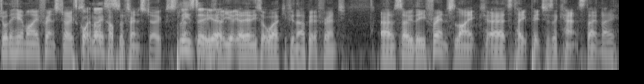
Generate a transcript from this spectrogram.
you want to hear my French jokes? It's quite I've got nice. a couple of French jokes. Please do, yeah. You, you, they only sort of work if you know a bit of French. Um, so the French like uh, to take pictures of cats, don't they?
